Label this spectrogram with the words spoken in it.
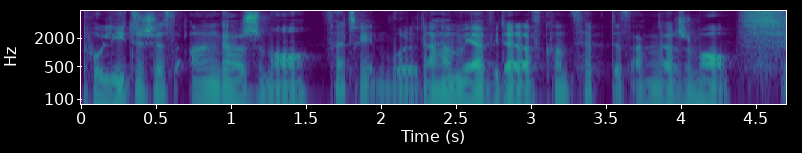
politisches Engagement vertreten wurde. Da haben wir ja wieder das Konzept des Engagements.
